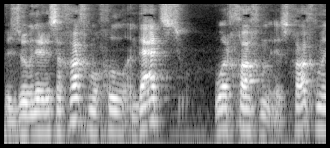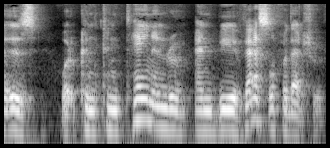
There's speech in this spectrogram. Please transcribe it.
And that's what Chachma is. Chachma is what can contain and, and be a vessel for that truth.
